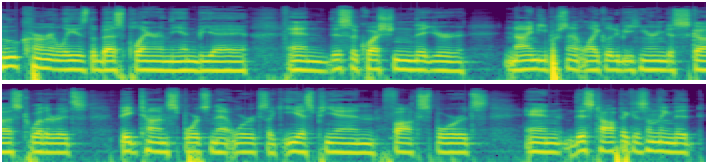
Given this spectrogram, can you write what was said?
who currently is the best player in the NBA, and this is a question that you're 90% likely to be hearing discussed, whether it's big time sports networks like ESPN, Fox Sports, and this topic is something that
